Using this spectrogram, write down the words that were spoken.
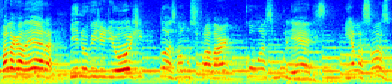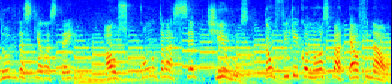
Fala galera! E no vídeo de hoje nós vamos falar com as mulheres em relação às dúvidas que elas têm aos contraceptivos. Então fique conosco até o final.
